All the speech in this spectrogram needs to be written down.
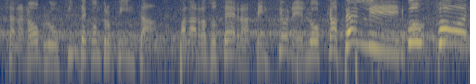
Salanoglu, finta contro finta, palla rasoterra, attenzione, Locatelli, Buffon,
